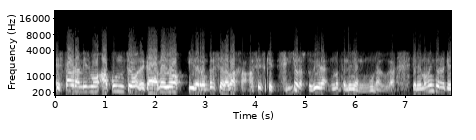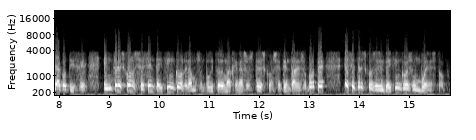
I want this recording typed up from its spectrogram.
está ahora mismo a punto de caramelo y de romperse a la baja. Así es que si yo las tuviera no tendría ninguna duda. En el momento en el que ya cotice en 3,65, le damos un poquito de margen a esos 3,70 de soporte, ese 3,65 es un buen stop.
